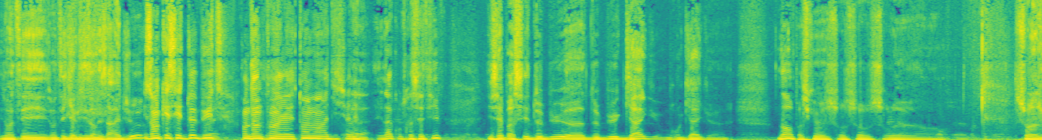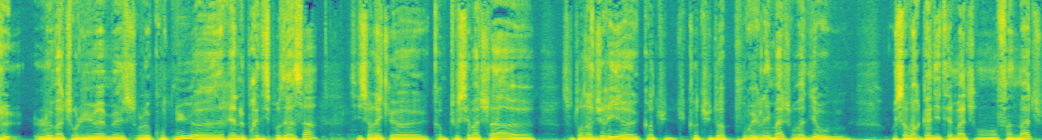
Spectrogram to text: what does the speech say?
ils ont, été, ils ont été égalisés dans les arrêts de jeu. Ils ont encaissé deux buts pendant le temps, le temps additionnel. Voilà. Et là, contre ces types, il s'est passé deux buts, euh, deux buts gag. Bon, gag. euh, non, parce que sur, sur, sur le, sur le, le match en lui-même et sur le contenu, euh, rien ne prédisposait à ça. Si ce n'est que, comme tous ces matchs-là, euh, surtout en Algérie, euh, quand, tu, quand tu dois pourrir les matchs, on va dire, ou, ou savoir gagner tes matchs en fin de match,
